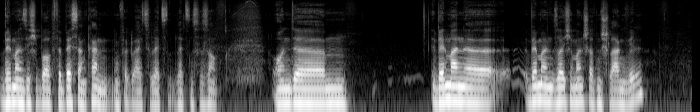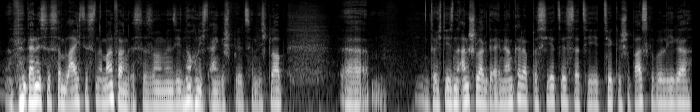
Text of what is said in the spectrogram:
wenn man sich überhaupt verbessern kann im Vergleich zur letzten, letzten Saison. Und ähm, wenn, man, äh, wenn man solche Mannschaften schlagen will, dann ist es am leichtesten am Anfang der Saison, wenn sie noch nicht eingespielt sind. Ich glaube, äh, durch diesen Anschlag, der in Ankara passiert ist, hat die türkische Basketballliga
